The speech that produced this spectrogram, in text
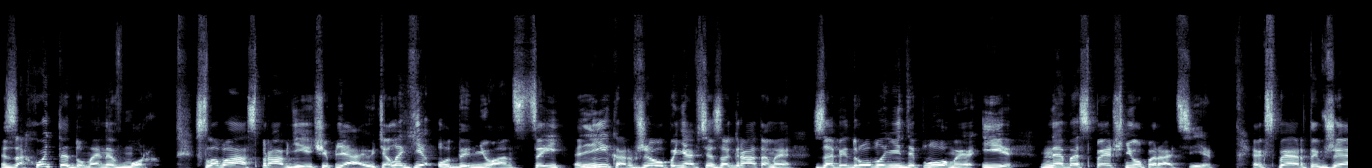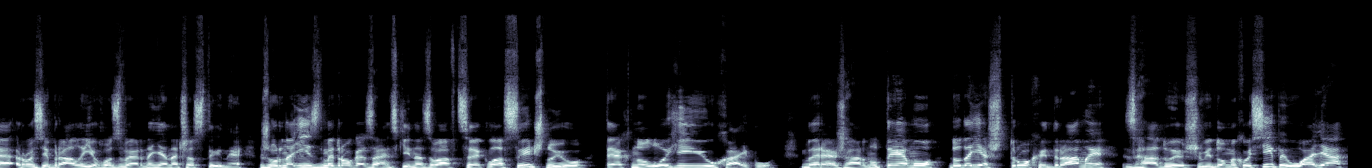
Заходьте до мене в морг. Слова справді чіпляють, але є один нюанс: цей лікар вже опинявся за ґратами за підроблені дипломи і небезпечні операції. Експерти вже розібрали його звернення на частини. Журналіст Дмитро Казанський назвав це класичною технологією хайпу. Береш гарну тему, додаєш трохи драми, згадуєш відомих осіб, і вуаля,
